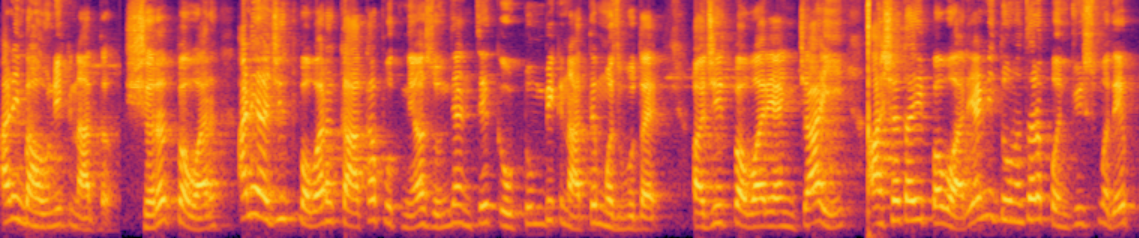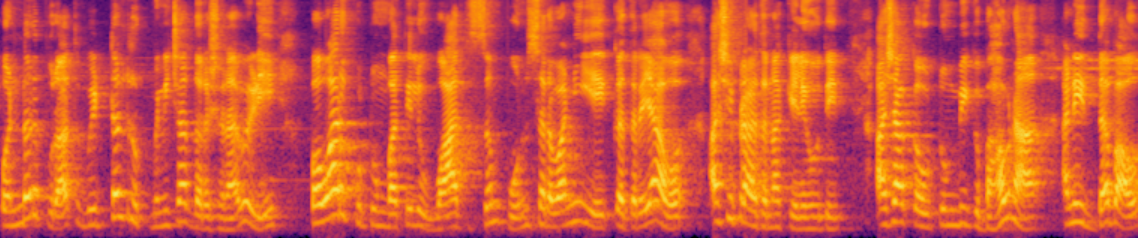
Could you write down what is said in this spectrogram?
आणि भावनिक नातं. शरद पवार आणि अजित पवार काका पुतणे असून त्यांचे कौटुंबिक नाते मजबूत आहे. अजित पवार यांच्या आई आशाताई पवार यांनी दोन हजार पंचवीसमध्ये पंढरपुरात विठ्ठल रुक्मिणीच्या दर्शनावेळी पवार कुटुंबातील वाद संपून सर्वांनी एकत्र यावं अशी प्रार्थना केली होती. अशा कौटुंबिक भावना आणि दबाव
